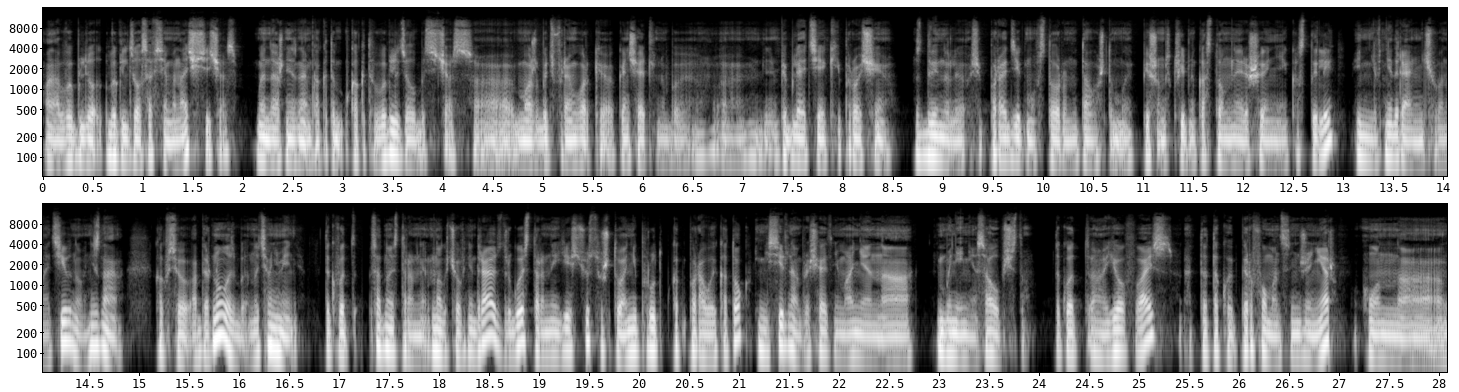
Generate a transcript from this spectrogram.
она выглядела, совсем иначе сейчас. Мы даже не знаем, как это, как это выглядело бы сейчас. А, может быть, фреймворки окончательно бы а, библиотеки и прочие сдвинули вообще парадигму в сторону того, что мы пишем исключительно кастомные решения и костыли, и не внедряем ничего нативного. Не знаю, как все обернулось бы, но тем не менее. Так вот, с одной стороны, много чего внедряют, с другой стороны, есть чувство, что они прут как паровой каток и не сильно обращают внимание на мнение сообщества. Так вот, Йоф Вайс — это такой перформанс-инженер. Он а,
